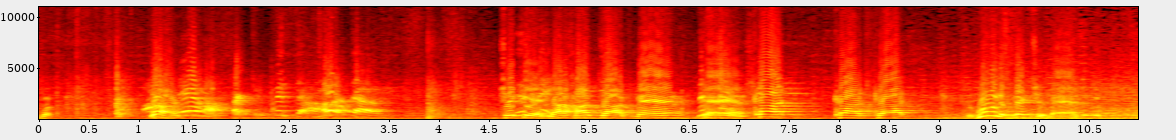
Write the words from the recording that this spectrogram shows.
What? Dog, Damn, I freaking picked the hot dog. chicken, not hot dog, man. Damn, cut, cut, cut. Ruined the picture, man.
